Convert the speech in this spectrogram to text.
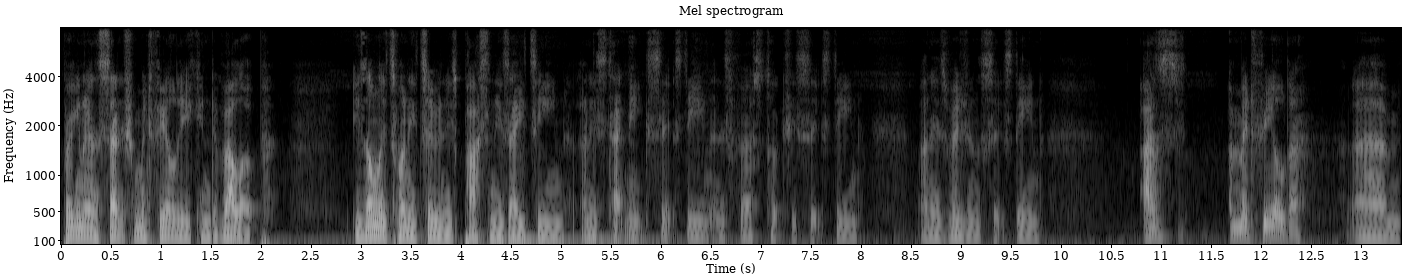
bringing in a central midfielder you can develop, he's only 22 and his passing is 18 and his technique's 16 and his first touch is 16 and his vision's 16. As a midfielder, um,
